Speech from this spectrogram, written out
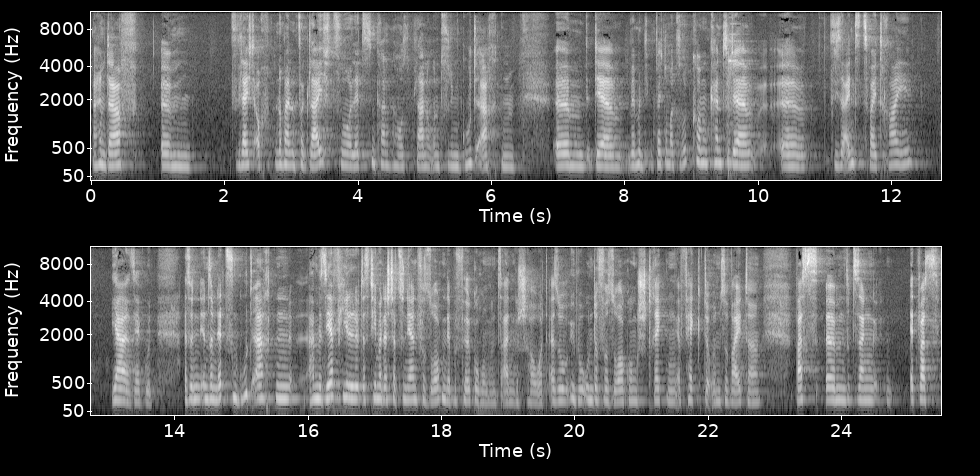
machen darf, ähm, vielleicht auch nochmal im Vergleich zur letzten Krankenhausplanung und zu dem Gutachten, ähm, der, wenn man vielleicht nochmal zurückkommen kann zu der, äh, diese 1, 2, 3, ja, sehr gut. Also in, unserem letzten Gutachten haben wir sehr viel das Thema der stationären Versorgung der Bevölkerung uns angeschaut, also über Unterversorgung, Strecken, Effekte und so weiter. Was ähm, sozusagen etwas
